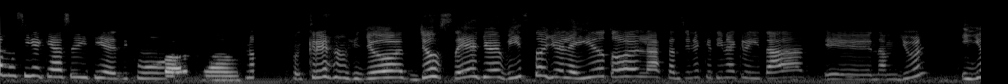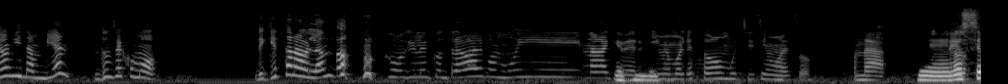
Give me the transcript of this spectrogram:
la música que hace BTS, y como, Wow. créeme, yo, yo sé, yo he visto, yo he leído todas las canciones que tiene acreditadas eh, Namjoon y Yoongi también, entonces como, ¿de qué están hablando? como que lo encontraba algo muy nada que ver y me molestó muchísimo eso. Onda, no sé,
